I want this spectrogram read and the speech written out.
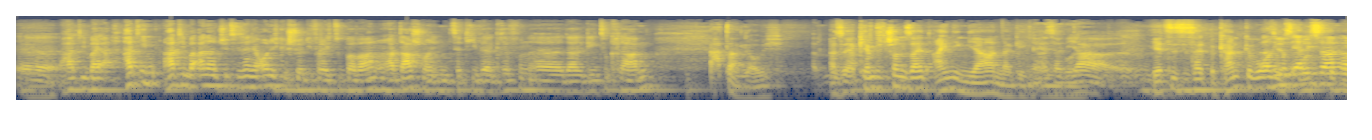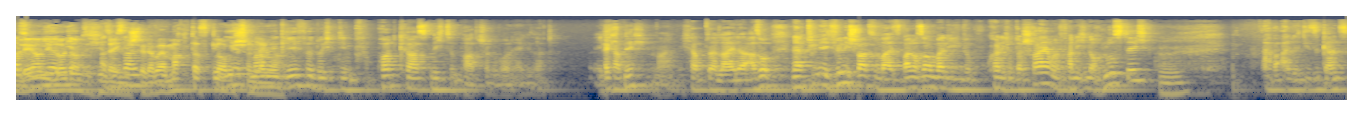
Äh, hat, ihn bei, hat, ihn, hat ihn bei anderen Schiedsrichtern ja auch nicht gestört, die vielleicht super waren und hat da schon mal Initiative ergriffen, äh, dagegen zu klagen. Hat er, glaube ich. Also er kämpft schon seit einigen Jahren dagegen. Ja, an. ja, äh, Jetzt ist es halt bekannt geworden, Also ich muss ehrlich sagen, populär also und die mir- Leute mir- haben sich also ich hintergestellt. sag, Aber er macht das, glaube mir ich, ist schon länger. Gräfe durch den Podcast nicht sympathischer geworden, ehrlich gesagt. Ich Echt hab, nicht? Nein, ich habe da leider, also natürlich, ich will nicht schwarz und weiß, waren auch Sachen, bei die kann ich unterschreiben und fand ich ihn auch lustig. Mhm. Aber alle diese ganze,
